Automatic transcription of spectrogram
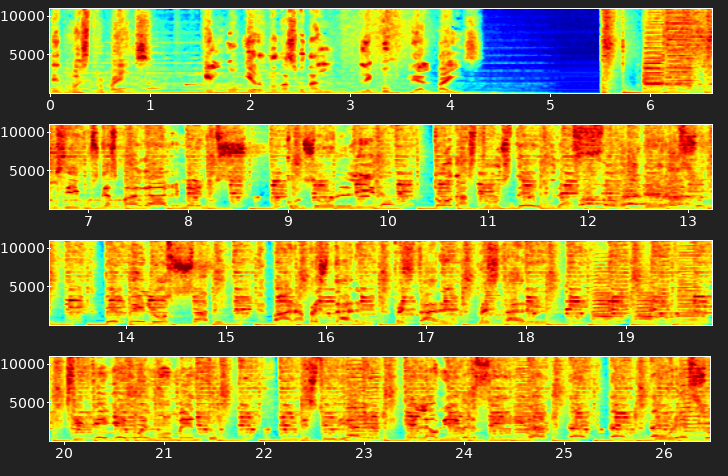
de nuestro país. El gobierno nacional le cumple al país. Buscas pagar menos, consolida todas tus deudas. Por eso, Pepe lo sabe, para prestar, prestar, prestar. Si te llegó el momento de estudiar en la universidad, por eso,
